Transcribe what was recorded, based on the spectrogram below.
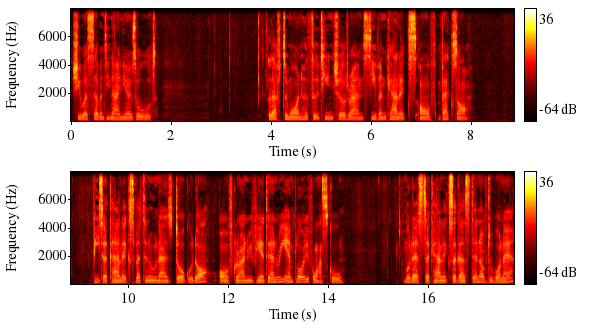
She was 79 years old. Left to mourn her 13 children, Stephen Calix of Bexar, Peter Calix, better known as Dogodo of Grand Riviere Dennery, employed Wasco. Modesta Calix Augustine of Dubonnet,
